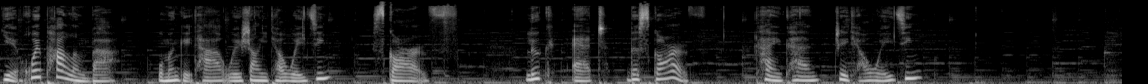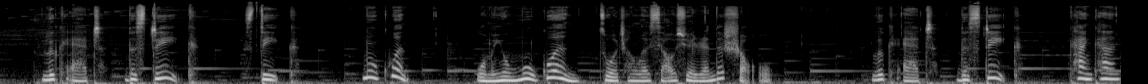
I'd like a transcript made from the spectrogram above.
也会怕冷吧？我们给它围上一条围巾，scarf。Look at the scarf，看一看这条围巾。Look at the stick，stick。木棍，我们用木棍做成了小雪人的手。Look at the stick， 看看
